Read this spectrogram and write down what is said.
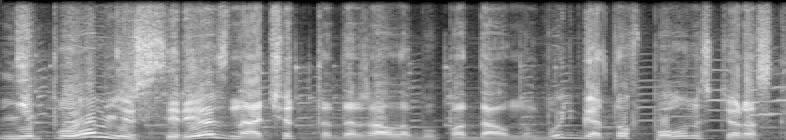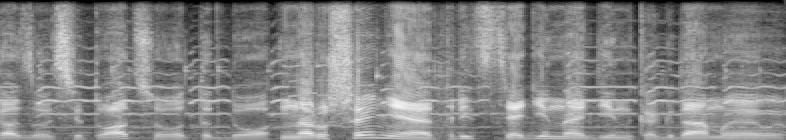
Не помнишь? Серьезно? А что ты тогда жалобу подал? Ну, будь готов полностью рассказывать ситуацию от и до. Нарушение 31.1, когда мы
